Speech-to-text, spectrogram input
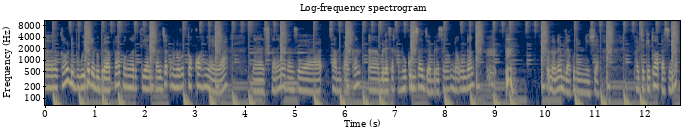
Uh, kalau di buku itu ada beberapa pengertian pajak menurut tokohnya ya. Nah, sekarang yang akan saya sampaikan uh, berdasarkan hukum saja, berdasarkan undang-undang undang-undang yang berlaku di Indonesia. Pajak itu apa sih, Nak?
